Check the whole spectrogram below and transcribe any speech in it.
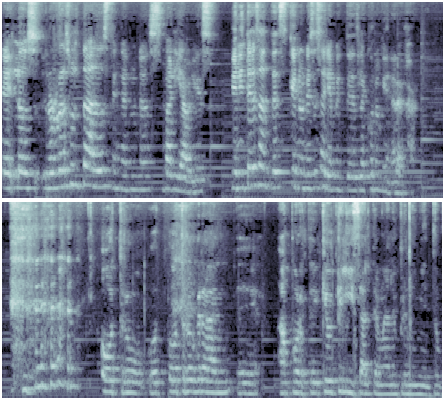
eh, los, los resultados tengan unas variables bien interesantes que no necesariamente es la economía naranja. otro, otro gran eh, aporte que utiliza el tema del emprendimiento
